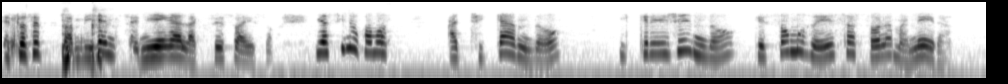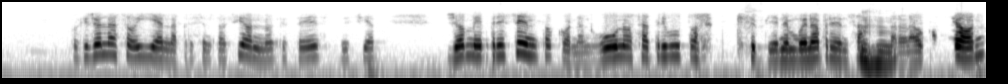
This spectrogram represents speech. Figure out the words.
Entonces también se niega el acceso a eso. Y así nos vamos achicando y creyendo que somos de esa sola manera. Porque yo las oía en la presentación, ¿no? Que ustedes decían, yo me presento con algunos atributos que tienen buena prensa para la ocasión,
